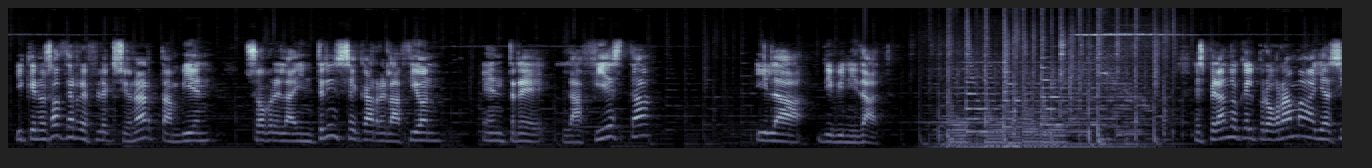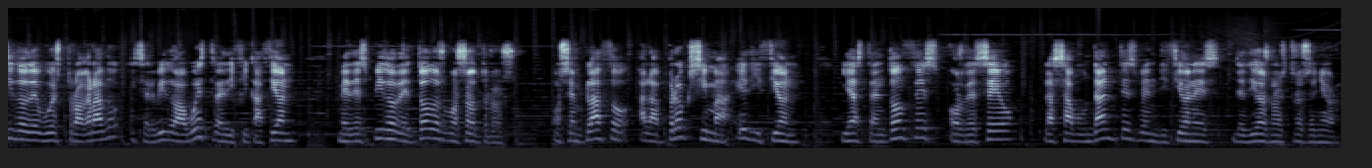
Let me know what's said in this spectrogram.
y que nos hace reflexionar también sobre la intrínseca relación entre la fiesta y la divinidad. Esperando que el programa haya sido de vuestro agrado y servido a vuestra edificación, me despido de todos vosotros. Os emplazo a la próxima edición y hasta entonces os deseo las abundantes bendiciones de Dios nuestro Señor.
